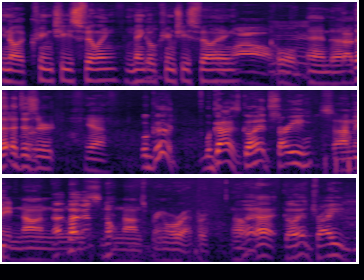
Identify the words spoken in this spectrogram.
you know, a cream cheese filling, mango cream cheese filling, Wow. Cool. and uh, That's the- a dessert. Yeah. Well, good. Well, guys, go ahead. Start eating. So I made naan Uh, but- noodles no. and naan spring roll wrapper. Go ahead. all right. Go ahead. Try eating.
